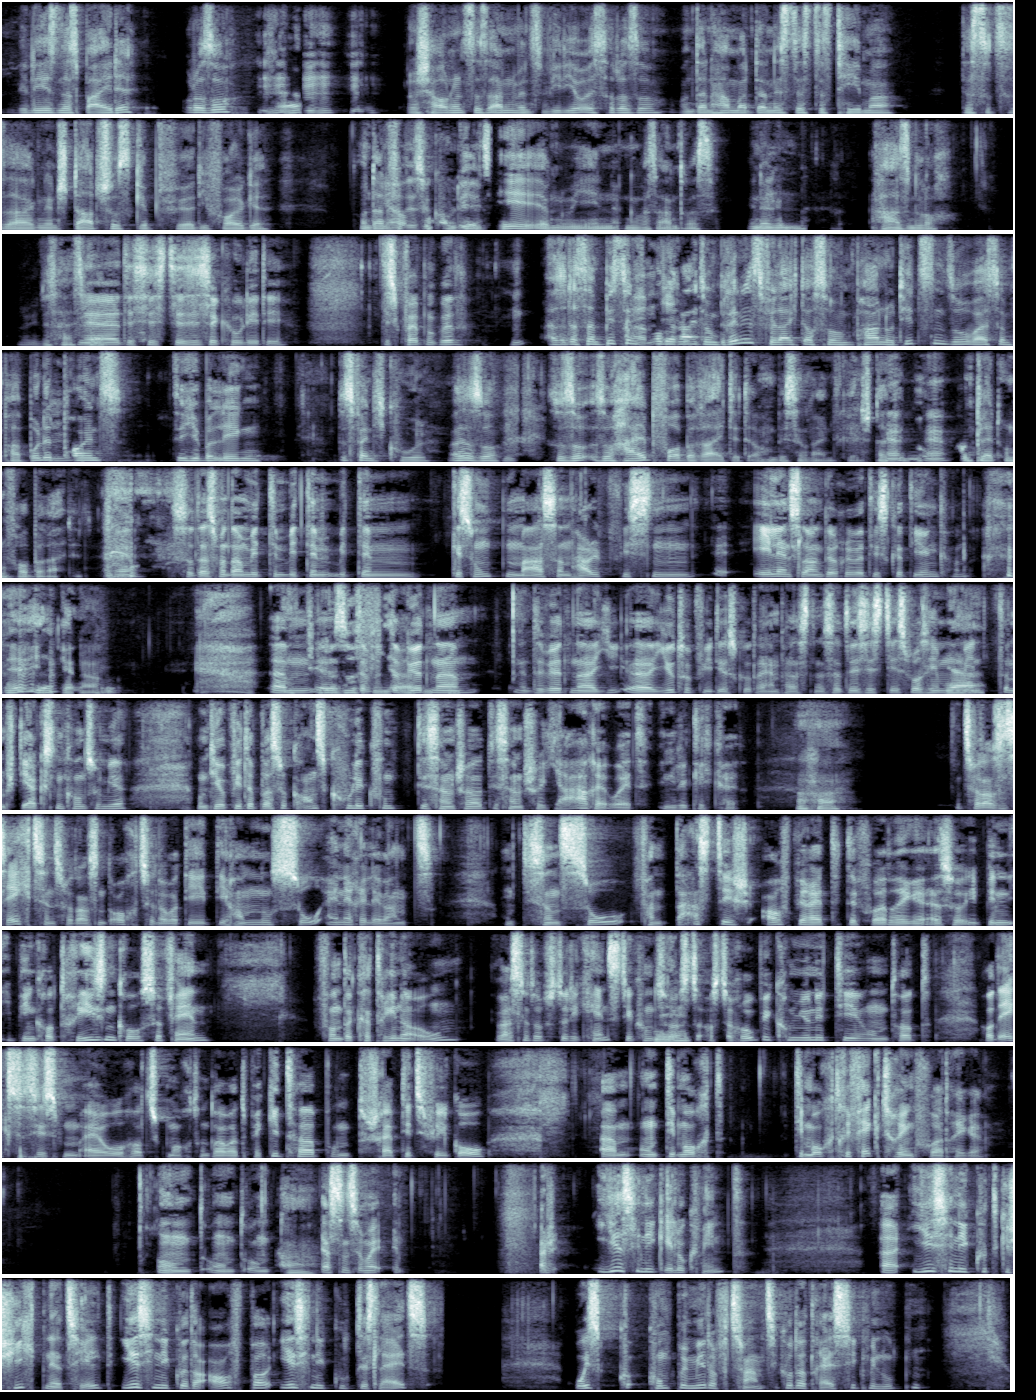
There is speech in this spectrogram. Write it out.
Wir lesen das beide oder so. Mhm, ja. Oder schauen uns das an, wenn es ein Video ist oder so. Und dann haben wir, dann ist das das Thema, das sozusagen den Startschuss gibt für die Folge. Und dann ja, cool wir eh irgendwie in irgendwas anderes. In einem mhm. Hasenloch. Wie das heißt. Ja, das ist, das ist eine coole Idee. Das gefällt mir gut. Also, dass da ein bisschen um, ähm, Vorbereitung drin ist, vielleicht auch so ein paar Notizen, so, weißt du, ein paar Bullet mhm. Points sich überlegen. Das fände ich cool. Also so, mhm. so, so, so halb vorbereitet auch ein bisschen reingehen, statt ja, ja. komplett unvorbereitet. Ja, so dass man da mit dem, mit dem, mit dem gesunden Maß an Halbwissen elendslang darüber diskutieren kann. Ja, ja genau. ähm, da, da würden eine, da würden uh, YouTube-Videos gut reinpassen. Also das ist das, was ich im ja. Moment am stärksten konsumiere. Und ich habe wieder ein paar so ganz coole gefunden, die sind schon, die sind schon Jahre alt in Wirklichkeit. Aha. 2016, 2018, aber die, die haben nur so eine Relevanz. Und die sind so fantastisch aufbereitete Vorträge. Also ich bin, ich bin gerade riesengroßer Fan von der Katrina Owen. Ich weiß nicht, ob du die kennst, die kommt nee. so aus, aus der Ruby-Community und hat, hat Exorcism.io hat's gemacht und arbeitet bei GitHub und schreibt jetzt viel Go. Ähm, und die macht, die macht Refactoring-Vorträge. Und, und, und ah. erstens einmal, also irrsinnig eloquent, äh, irrsinnig gut Geschichten erzählt, irrsinnig guter Aufbau, irrsinnig gute Slides, alles komprimiert auf 20 oder 30 Minuten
